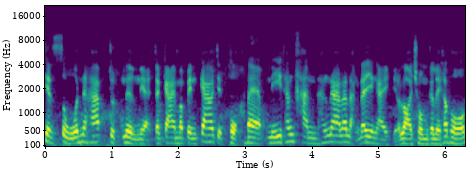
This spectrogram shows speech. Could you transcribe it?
970 นะครับจุดหนึ่งเนี่ยจะกลายมาเป็น 976 แบบนี้ทั้งคันทั้งหน้าและหลังได้ยังไง เดี๋ยวรอชมกันเลยครับผม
